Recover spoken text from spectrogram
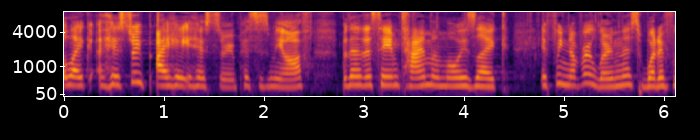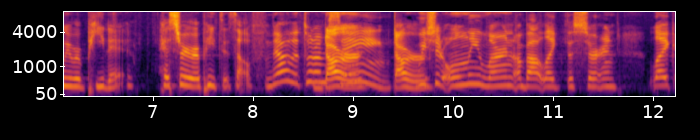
like history I hate history. It pisses me off. But then at the same time I'm always like, if we never learn this, what if we repeat it? History repeats itself. Yeah, that's what I'm Dar. saying. Dar. We should only learn about like the certain like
